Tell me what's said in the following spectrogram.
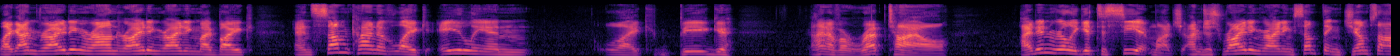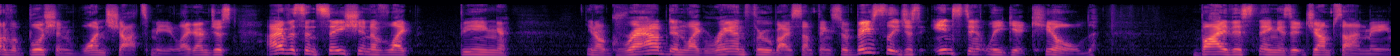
Like I'm riding around, riding, riding my bike, and some kind of like alien, like big, kind of a reptile. I didn't really get to see it much. I'm just riding, riding. Something jumps out of a bush and one-shots me. Like I'm just, I have a sensation of like being, you know, grabbed and like ran through by something. So basically just instantly get killed by this thing as it jumps on me.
